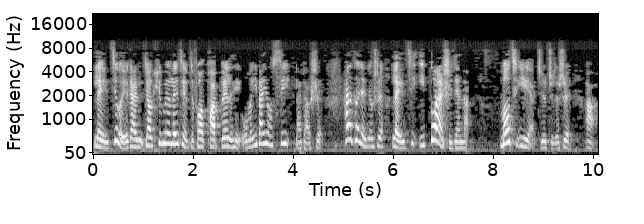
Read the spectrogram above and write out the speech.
累计违约概率叫 cumulative default probability，我们一般用 C 来表示。它的特点就是累计一段时间的 multi-year，就指的是啊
